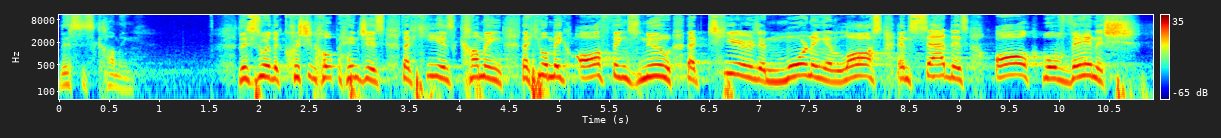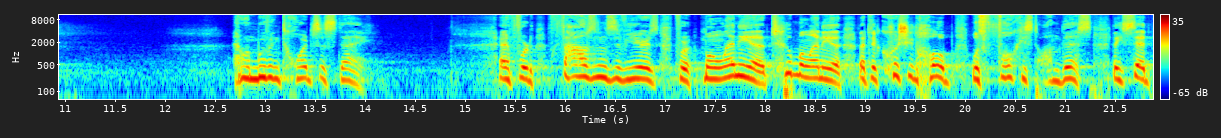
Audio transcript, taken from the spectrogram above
This is coming. This is where the Christian hope hinges that He is coming, that He will make all things new, that tears and mourning and loss and sadness all will vanish. And we're moving towards this day. And for thousands of years, for millennia, two millennia, that the Christian hope was focused on this. They said,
